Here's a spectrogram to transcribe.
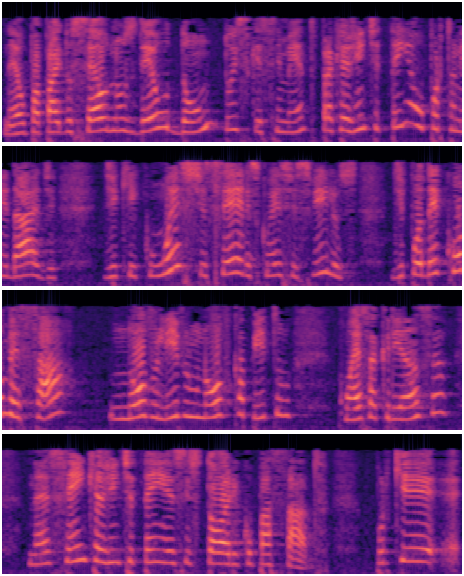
Né? O Papai do Céu nos deu o dom do esquecimento para que a gente tenha a oportunidade de que com estes seres, com estes filhos, de poder começar um novo livro, um novo capítulo com essa criança, né, sem que a gente tenha esse histórico passado. Porque, eh,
